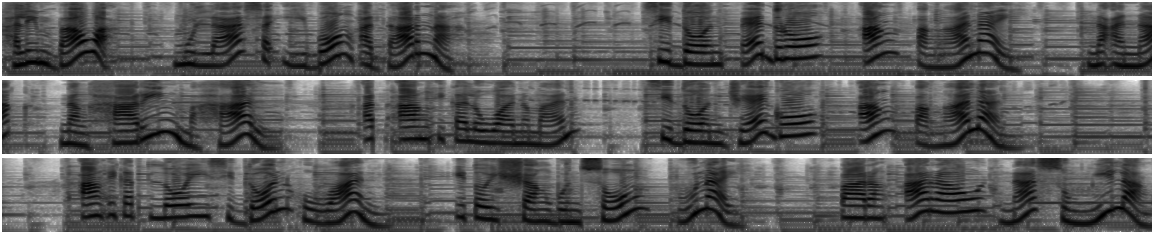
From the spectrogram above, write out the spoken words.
Halimbawa, mula sa ibong Adarna. Si Don Pedro ang panganay na anak ng Haring Mahal. At ang ikalawa naman, si Don Diego ang pangalan. Ang ikatlo'y si Don Juan. Ito'y siyang bunsong tunay. Parang araw na sumilang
